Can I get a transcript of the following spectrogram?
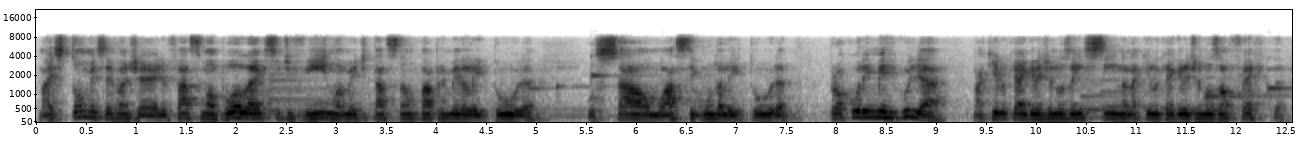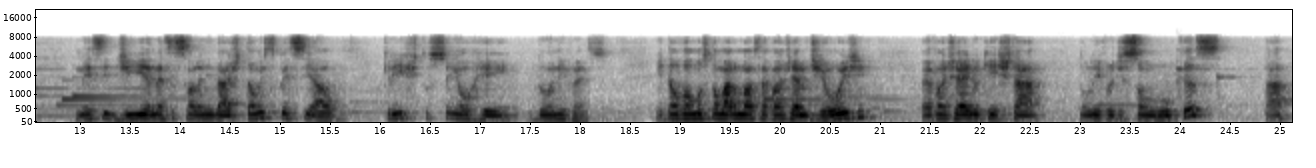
Mas tome esse evangelho, faça uma boa lexo divino, uma meditação com a primeira leitura, o salmo, a segunda leitura. Procurem mergulhar naquilo que a igreja nos ensina, naquilo que a igreja nos oferta nesse dia, nessa solenidade tão especial. Cristo, Senhor Rei do Universo. Então vamos tomar o nosso evangelho de hoje, o evangelho que está no livro de São Lucas, tá?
